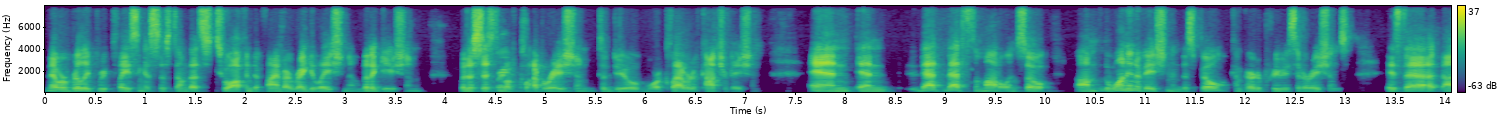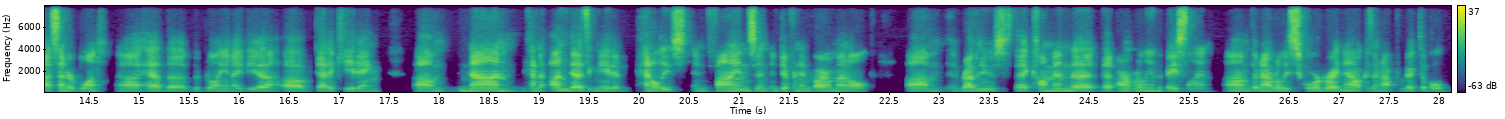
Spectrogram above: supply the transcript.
And that we're really replacing a system that's too often defined by regulation and litigation with a system right. of collaboration to do more collaborative conservation. And, and that, that's the model. And so um, the one innovation in this bill compared to previous iterations is that uh, Senator Blunt uh, had the, the brilliant idea of dedicating um, non kind of undesignated penalties and fines and, and different environmental um, revenues that come in that, that aren't really in the baseline. Um, they're not really scored right now because they're not predictable.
